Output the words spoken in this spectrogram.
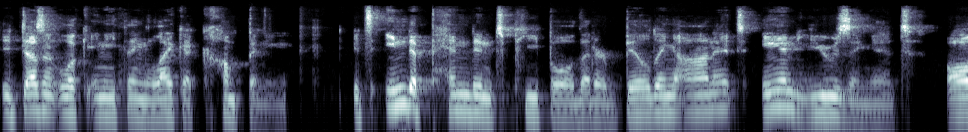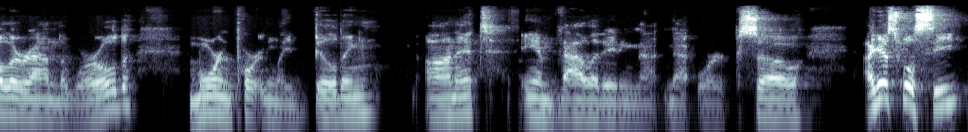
it doesn't look anything like a company. It's independent people that are building on it and using it all around the world. More importantly, building on it and validating that network. So I guess we'll see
